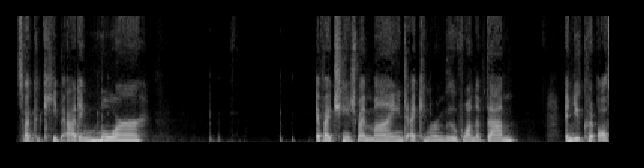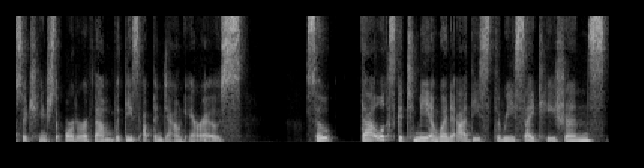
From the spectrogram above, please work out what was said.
So I could keep adding more. If I change my mind, I can remove one of them. And you could also change the order of them with these up and down arrows. So that looks good to me. I'm going to add these three citations.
